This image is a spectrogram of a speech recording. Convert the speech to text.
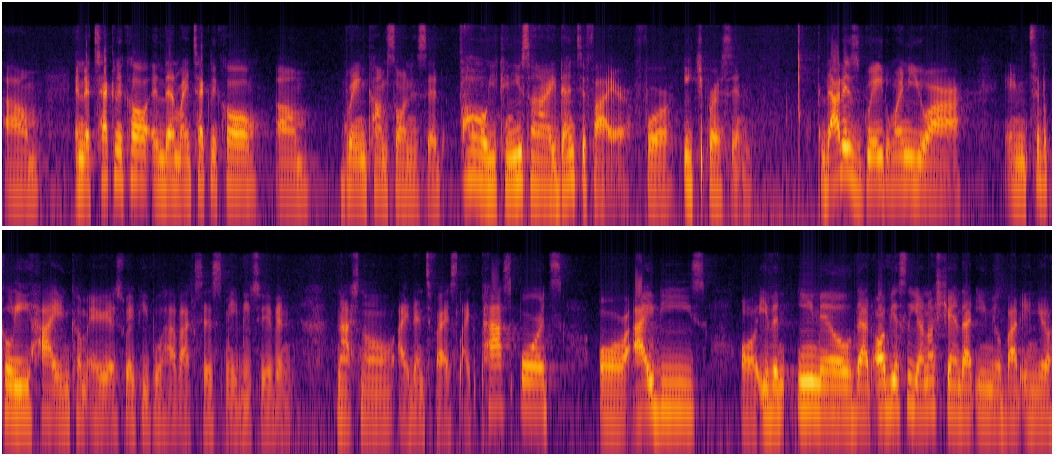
Um, and the technical, and then my technical um, brain comes on and said, oh, you can use an identifier for each person. That is great when you are in typically high income areas where people have access maybe to even national identifiers like passports or IDs or even email that obviously you're not sharing that email, but in your,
